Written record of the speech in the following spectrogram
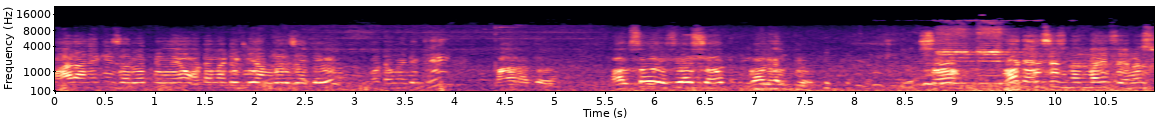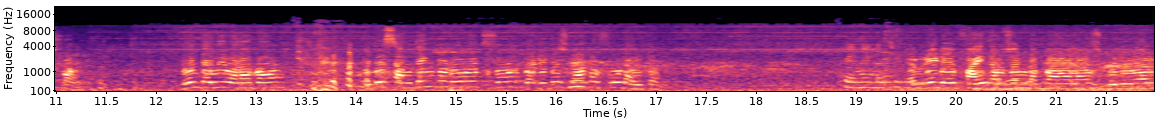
बाहर आने की ज़रूरत नहीं है ऑटोमेटिकली अंदर जाते हो ऑटोमेटिकली बाहर आते हो। Also if you are short god help you so what else is Mumbai famous for don't tell me vada pav it is something to do with food but it is not a food item film industry Every day 5,000 डब्बा वालास डिलीवर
